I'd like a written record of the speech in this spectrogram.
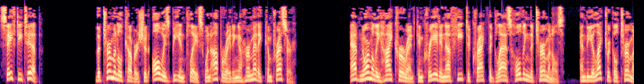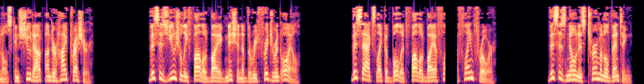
Safety tip The terminal cover should always be in place when operating a hermetic compressor. Abnormally high current can create enough heat to crack the glass holding the terminals, and the electrical terminals can shoot out under high pressure. This is usually followed by ignition of the refrigerant oil. This acts like a bullet followed by a, fl- a flamethrower. This is known as terminal venting,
